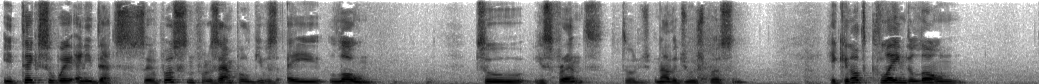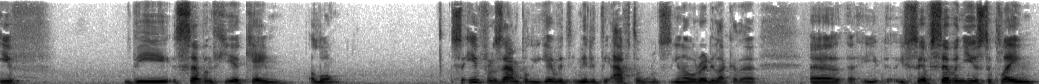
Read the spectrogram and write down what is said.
it takes away any debts. So if a person, for example, gives a loan to his friend, to another Jewish person, he cannot claim the loan if the seventh year came along. So if, for example, you gave it immediately afterwards, you know, already like a, uh, you, you have seven years to claim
